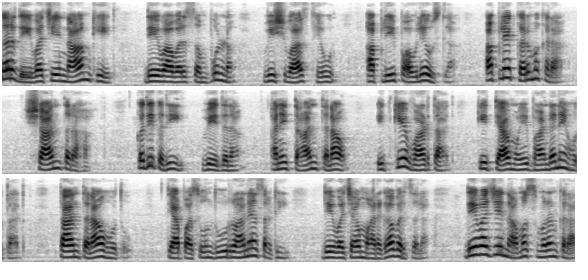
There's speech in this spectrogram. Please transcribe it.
तर देवाचे नाम घेत देवावर संपूर्ण विश्वास ठेवून आपली पावले उचला. आपले कर्म करा. शांत रहा. कधीकधी वेदना आणि ताणतणाव इतके वाढतात की त्यामुळे भांडणे होतात. ताणतणाव होतो. त्यापासून दूर राहण्यासाठी देवाच्या मार्गावर चला. देवाचे नामस्मरण करा.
